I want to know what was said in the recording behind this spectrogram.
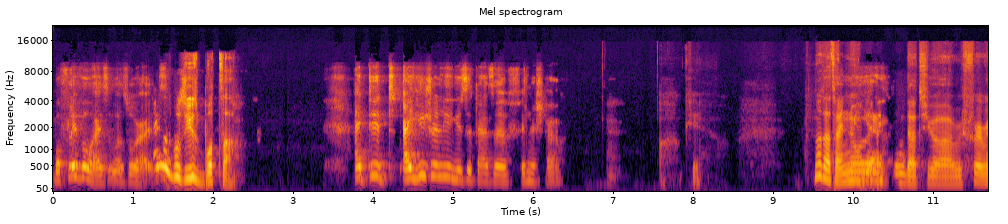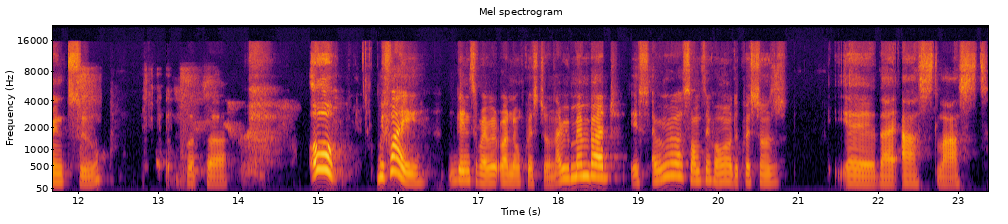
but flavor-wise, it was alright. I was supposed to use butter. I did. I usually use it as a finisher. Okay. Not that I know yeah. anything that you are referring to, but uh, oh, before I get into my random question, I remembered is I remember something from one of the questions uh, that I asked last.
